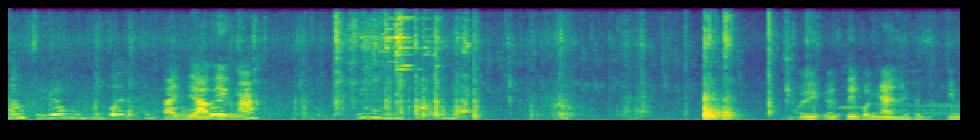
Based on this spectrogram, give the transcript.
ทั้งสีเหลืองเบิ้ลใส่ยาวอีกนะ เอาอีกตีบางอย่างยังจะกิน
